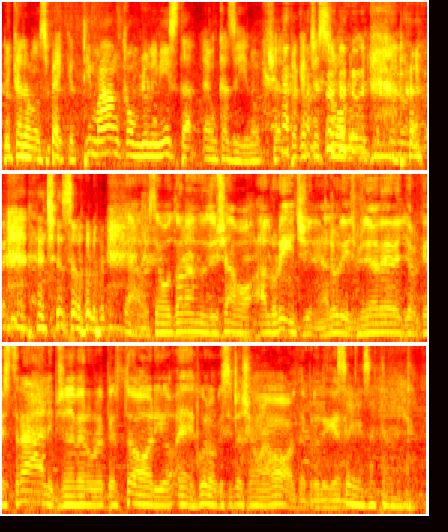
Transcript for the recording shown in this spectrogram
dei Cade nello Specchio, ti manca un violinista, è un casino, cioè, perché c'è solo lui. c'è solo lui. chiaro, stiamo tornando diciamo all'origine, all'origine, bisogna avere gli orchestrali, bisogna avere un repertorio, è quello che si faceva una volta praticamente. Sì, esattamente.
